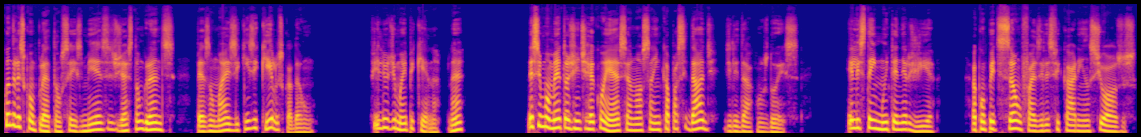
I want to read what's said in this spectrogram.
Quando eles completam seis meses, já estão grandes, pesam mais de 15 quilos cada um. Filho de mãe pequena, né? Nesse momento a gente reconhece a nossa incapacidade de lidar com os dois. Eles têm muita energia. A competição faz eles ficarem ansiosos.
